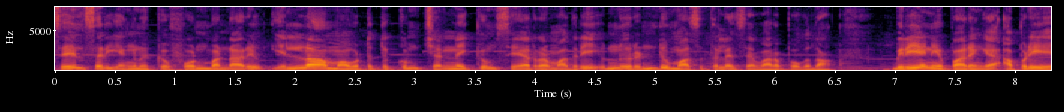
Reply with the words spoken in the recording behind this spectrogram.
சேல்சர் எங்களுக்கு ஃபோன் பண்ணார். எல்லா மாவட்டத்துக்கும் சென்னைக்கும் சேர்ற மாதிரி இன்னும் ரெண்டு மாதத்தில் சே வரப்போகுதான். பிரியாணியை பாருங்கள் அப்படியே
